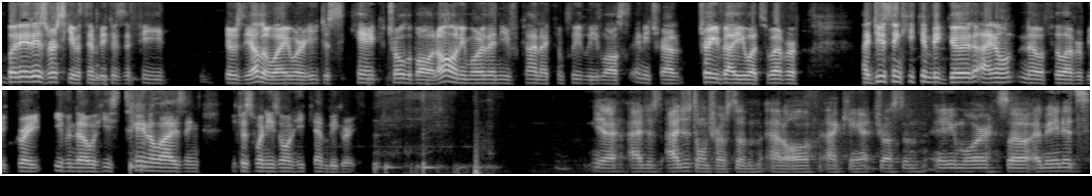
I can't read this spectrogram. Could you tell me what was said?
but it is risky with him because if he goes the other way where he just can't control the ball at all anymore then you've kind of completely lost any tra- trade value whatsoever. I do think he can be good. I don't know if he'll ever be great even though he's tantalizing because when he's on he can be great. Yeah i just i just don't trust him at all. I can't trust him anymore. So i mean it's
